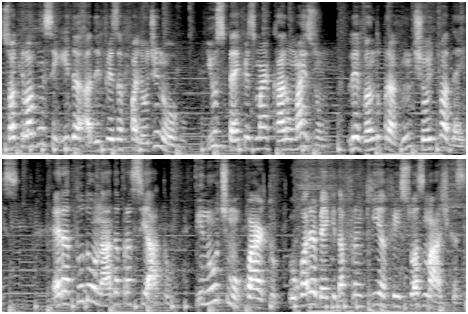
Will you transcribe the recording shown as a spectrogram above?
Só que logo em seguida a defesa falhou de novo e os Packers marcaram mais um, levando para 28 a 10. Era tudo ou nada para Seattle, e no último quarto, o quarterback da franquia fez suas mágicas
